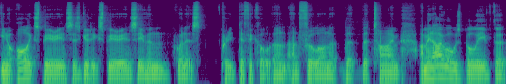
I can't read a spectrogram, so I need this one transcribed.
you know, all experience is good experience, even when it's pretty difficult and, and full on at the, the time. I mean, I've always believed that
